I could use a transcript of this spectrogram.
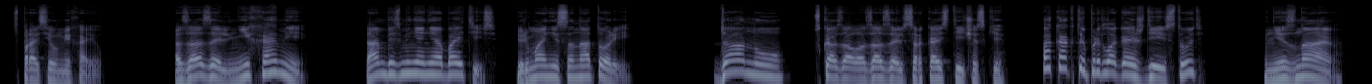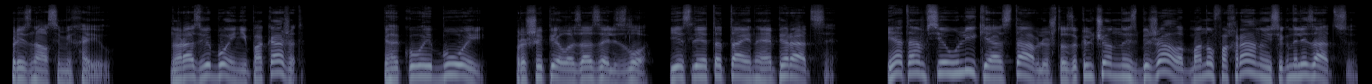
— спросил Михаил. «Азазель, не хами. Там без меня не обойтись. Тюрьма не санаторий». «Да ну», — сказала Азазель саркастически. «А как ты предлагаешь действовать?» «Не знаю», — признался Михаил. «Но разве бой не покажет?» «Какой бой?» — прошипела Азазель зло. «Если это тайная операция. Я там все улики оставлю, что заключенный сбежал, обманув охрану и сигнализацию.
